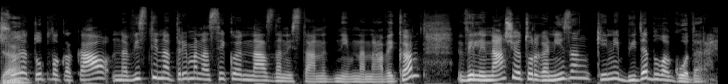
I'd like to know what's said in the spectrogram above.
Да. шоја топло какао на вистина треба на секој од нас да ни стане дневна навика. Вели нашиот организам ќе ни биде благодарен.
